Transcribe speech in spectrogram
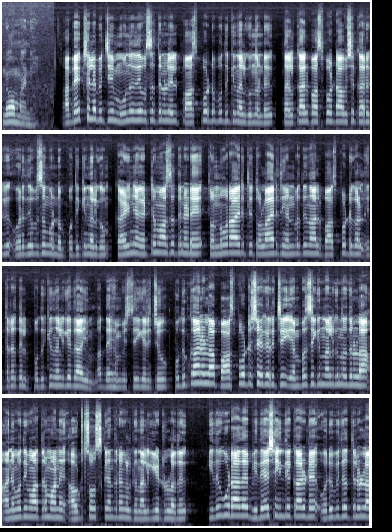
no money അപേക്ഷ ലഭിച്ച് മൂന്ന് ദിവസത്തിനുള്ളിൽ പാസ്പോർട്ട് പുതുക്കി നൽകുന്നുണ്ട്. തൽക്കാൽ പാസ്പോർട്ട് ആവശ്യക്കാർക്ക് ഒരു ദിവസം കൊണ്ടും പുതുക്കി നൽകും. കഴിഞ്ഞ എട്ട് മാസത്തിനിടെ തൊണ്ണൂറായിരത്തി തൊള്ളായിരത്തി എൺപത്തിനാല് പാസ്പോർട്ടുകൾ ഇത്തരത്തിൽ പുതുക്കി നൽകിയതായും അദ്ദേഹം വിശദീകരിച്ചു. പുതുക്കാനുള്ള പാസ്പോർട്ട് ശേഖരിച്ച് എംബസിക്ക് നൽകുന്നതിനുള്ള അനുമതി മാത്രമാണ് ഔട്ട്സോഴ്സ് കേന്ദ്രങ്ങൾക്ക് നൽകിയിട്ടുള്ളത്. ഇതുകൂടാതെ വിദേശ ഇന്ത്യക്കാരുടെ ഒരുവിധത്തിലുള്ള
